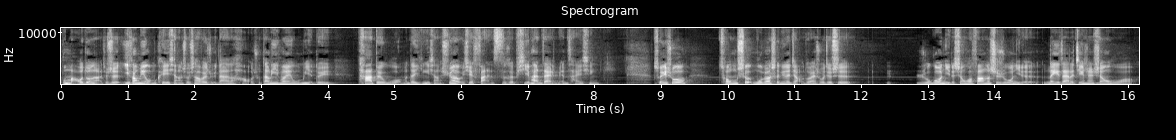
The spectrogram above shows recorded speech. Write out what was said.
不矛盾啊。就是一方面我们可以享受消费主义带来的好处，但另一方面我们也对它对我们的影响需要有一些反思和批判在里面才行。所以说。从设目标设定的角度来说，就是如果你的生活方式，如果你的内在的精神生活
